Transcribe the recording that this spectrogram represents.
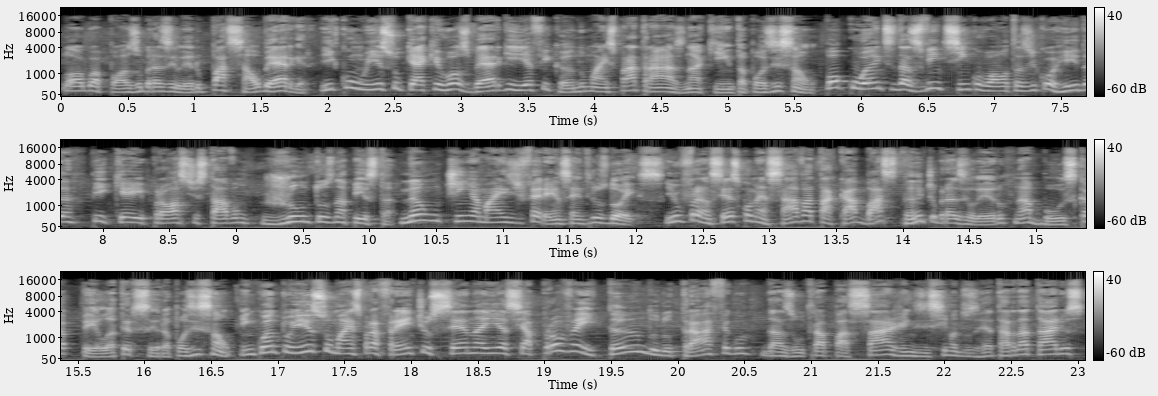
logo após o brasileiro passar o Berger. E com isso, Keck Rosberg ia ficando mais para trás, na quinta posição. Pouco antes das 25 voltas de corrida, Piquet e Prost estavam juntos na pista. Não tinha mais diferença entre os dois. E o francês começava a atacar bastante o brasileiro na busca pela terceira posição. Enquanto isso, mais para frente, o Senna ia se aproveitando do tráfego, das ultrapassagens em cima dos retardatários,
